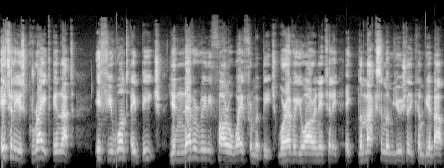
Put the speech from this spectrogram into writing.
Italy is great in that if you want a beach, you're never really far away from a beach. Wherever you are in Italy, it, the maximum usually can be about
